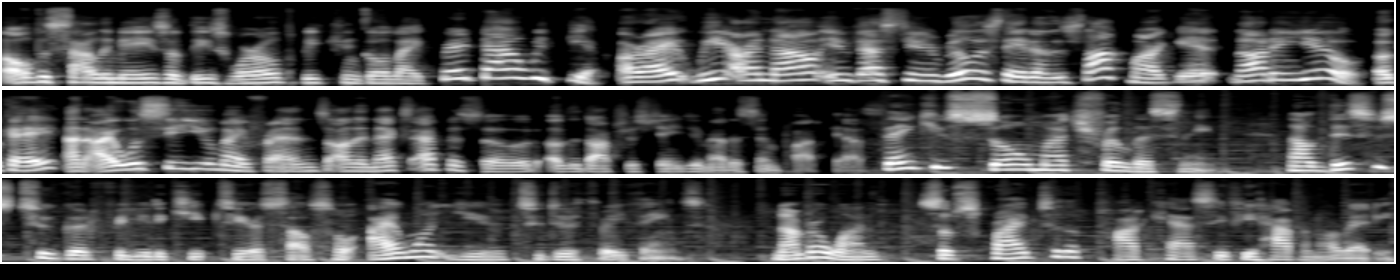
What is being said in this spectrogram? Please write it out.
all the Sallie Maes of these world, we can go like, we're down with you. All right. We are now investing in real estate and the stock market, not in you. Okay. And I will see you, my friends, on the next episode of the Doctors Changing Medicine podcast. Thank you so much for listening. Now, this is too good for you to keep to yourself, so I want you to do three things. Number one, subscribe to the podcast if you haven't already.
